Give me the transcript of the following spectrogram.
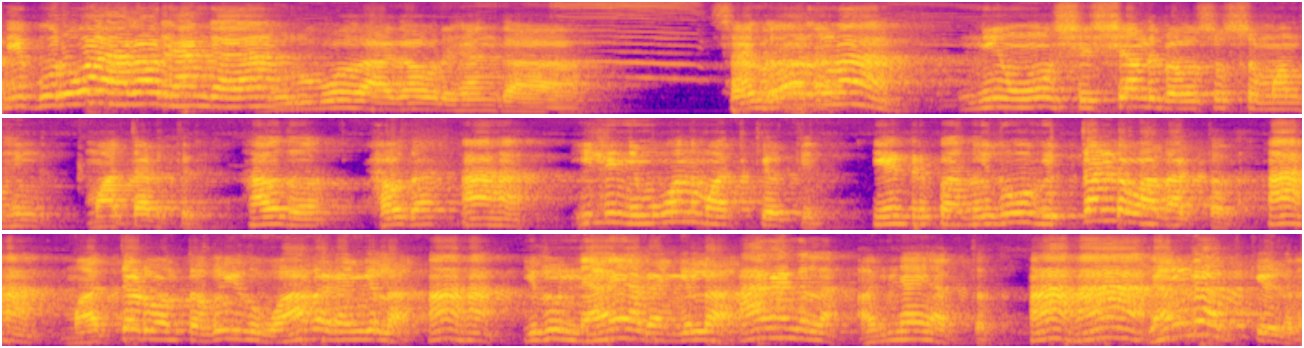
ನೀ ಗುರುವ ಆಗವ್ರ ಹೆಂಗ? ಗುರುಗಳು ಆಗವ್ರ ಹೆಂಗ? ಸಾಹೇಬ್ರ ನೀವು ಶಿಷ್ಯಂದ ಬೆಳೆಸೋ ಸಂಬಂಧ ಹಿಂಗ್ ಮಾತಾಡ್ತೀರಿ. ಹೌದು. ಹೌದಾ? ಹಾ ಹಾ. ಇಲ್ಲಿ ನಿಮ್ಗೊಂದು ಮಾತು ಕೇಳ್ತೀನಿ. ಏನ್ರಿಪ್ಪ ಅದು ಇದು ವಿತ್ತಂಡವಾದ ಆಗ್ತದ. ಹಾ ಹಾ. ಮಾತಾಡುವಂತದ್ದು ಇದು ವಾದ ಆಗಂಗಿಲ್ಲ. ಹಾ ಹಾ. ಇದು ನ್ಯಾಯ ಆಗಂಗಿಲ್ಲ. ಆಗಂಗಿಲ್ಲ. ಅನ್ಯಾಯ ಆಗ್ತದ. ಹಾ ಹಾ. ಹೆಂಗ ಅಂತ ಕೇಳಿದ್ರ?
